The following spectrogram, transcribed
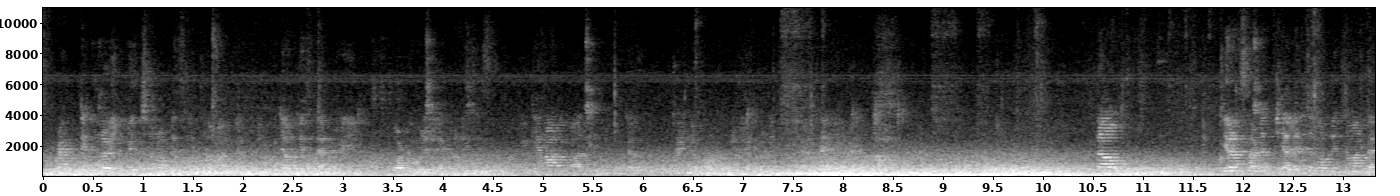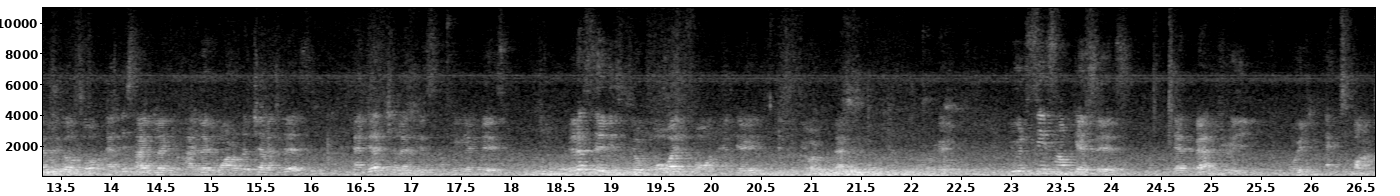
spectacular invention of this lithium battery. Without this battery, portable electronics. You cannot imagine the kind of electronics we are having right now. Now, there are certain challenges of lithium batteries also, and this I'd like to highlight one of the challenges, and that challenge is something like this. Let us say this is your mobile phone, and there is, this is your battery. Okay, you will see some cases that battery will expand.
